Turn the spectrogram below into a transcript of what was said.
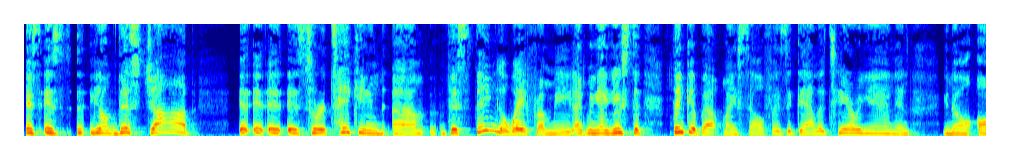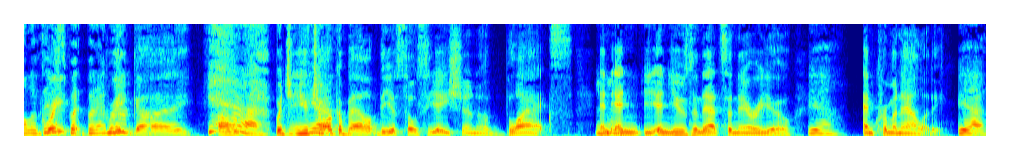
is is you know this job. I- i- i- Is sort of taking um, this thing away from me. I mean, I used to think about myself as egalitarian and you know all of this, Great, but but I'm a great not. guy. Um, Yeah. but you, you Yeah. talk about the association of blacks and, and and using that scenario Mm-hmm. Yeah, and criminality. yeah,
